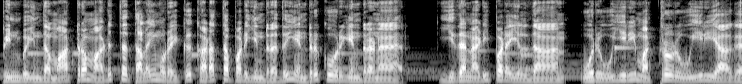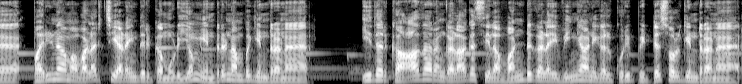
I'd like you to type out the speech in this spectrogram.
பின்பு இந்த மாற்றம் அடுத்த தலைமுறைக்கு கடத்தப்படுகின்றது என்று கூறுகின்றனர். இதன் அடிப்படையில்தான் ஒரு உயிரி மற்றொரு உயிரியாக பரிணாம வளர்ச்சி அடைந்திருக்க முடியும் என்று நம்புகின்றனர். இதற்கு ஆதாரங்களாக சில வண்டுகளை விஞ்ஞானிகள் குறிப்பிட்டு சொல்கின்றனர்.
